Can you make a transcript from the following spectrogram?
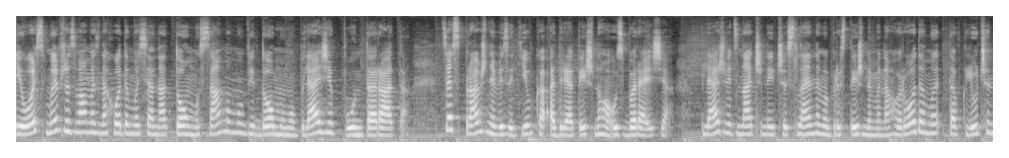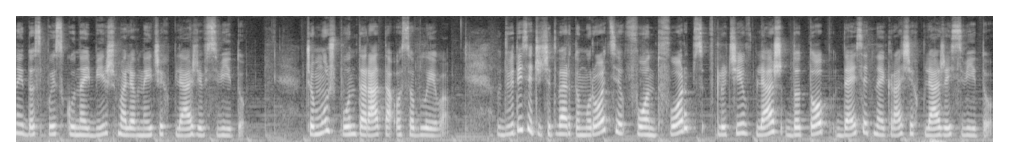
І ось ми вже з вами знаходимося на тому самому відомому пляжі Пунта Рата. Це справжня візитівка Адріатичного узбережжя. Пляж відзначений численними престижними нагородами та включений до списку найбільш мальовничих пляжів світу. Чому ж Пунта Рата особлива? В 2004 році фонд Forbes включив пляж до топ 10 найкращих пляжей світу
